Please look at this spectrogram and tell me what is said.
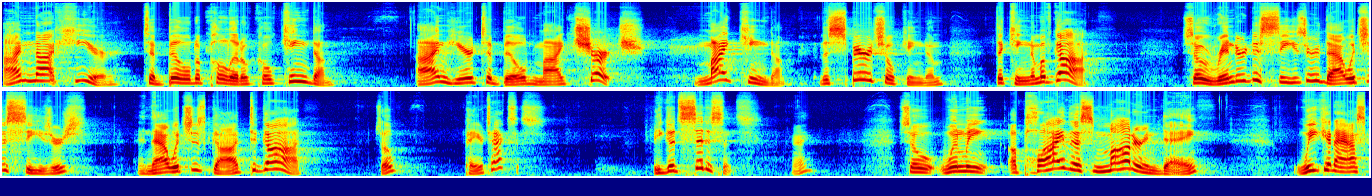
I'm not here to build a political kingdom. I'm here to build my church, my kingdom, the spiritual kingdom, the kingdom of God. So render to Caesar that which is Caesar's, and that which is God to God. So pay your taxes. Be good citizens, right? So when we apply this modern day, we can ask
